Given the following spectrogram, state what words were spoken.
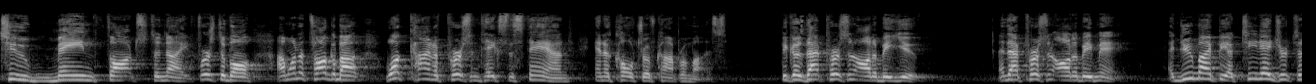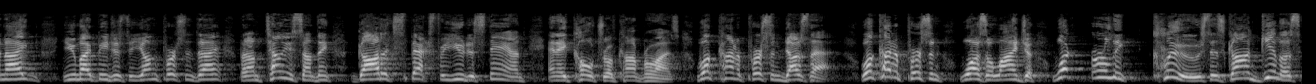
two main thoughts tonight. First of all, I want to talk about what kind of person takes the stand in a culture of compromise. Because that person ought to be you. And that person ought to be me. And you might be a teenager tonight, you might be just a young person tonight, but I'm telling you something, God expects for you to stand in a culture of compromise. What kind of person does that? What kind of person was Elijah? What early clues does God give us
